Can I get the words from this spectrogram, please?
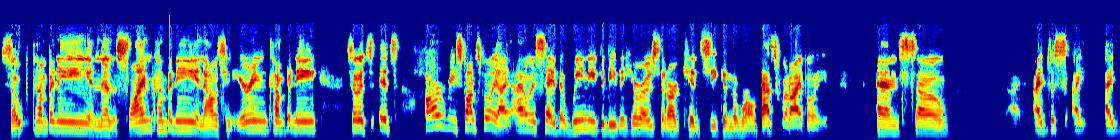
soap company and then a slime company and now it's an earring company. So it's, it's our responsibility. I, I always say that we need to be the heroes that our kids seek in the world. That's what I believe. And so I, I just, I, I,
